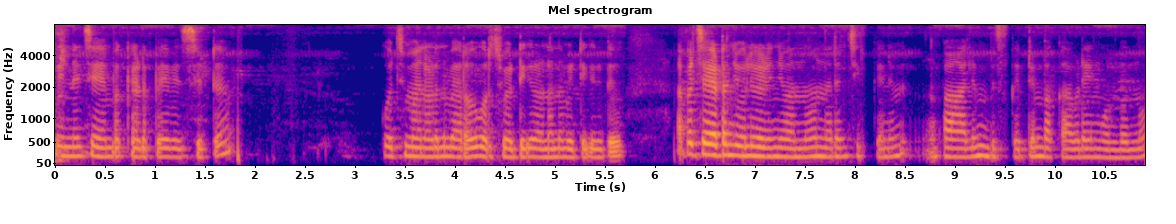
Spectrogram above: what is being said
പിന്നെ ചേമ്പൊക്കെ അടുപ്പേ വെച്ചിട്ട് കൊച്ചുമോനോടൊന്ന് വിറവ് കുറച്ച് വെട്ടിക്കിട്ടുണ്ടെന്ന് വെട്ടിക്കിട്ട് അപ്പോൾ ചേട്ടൻ ജോലി കഴിഞ്ഞ് വന്നു. അന്നേരം ചിക്കനും പാലും ബിസ്ക്കറ്റും പക്കാവിടയും കൊണ്ടുവന്നു.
